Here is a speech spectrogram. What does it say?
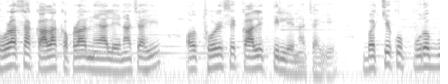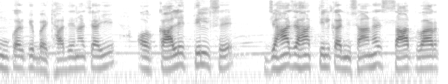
थोड़ा सा काला कपड़ा नया लेना चाहिए। और थोड़े से काले तिल लेना चाहिए। बच्चे को पूरब मुँह करके बैठा देना चाहिए और काले तिल से जहाँ जहाँ तिल का निशान है, सात बार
